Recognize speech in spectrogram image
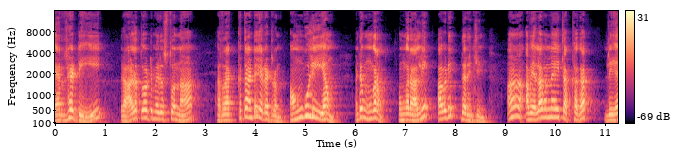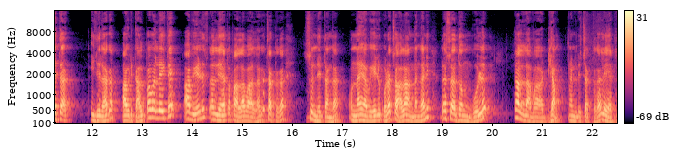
ఎర్రటి రాళ్ళతోటి మెరుస్తున్న రక్త అంటే ఎర్రటి రంగు. అంగుళీయం అంటే ఉంగరం. ఉంగరాల్ని ఆవిడ ధరించింది. అవి ఎలా ఉన్నాయి? చక్కగా లేత ఇదిలాగా ఆవిడ కల్పవల్లి అయితే ఆ వేళ్ళు లేత పల్లవాళ్ళగా చక్కగా సున్నితంగా ఉన్నాయి. ఆ వేళ్ళు కూడా చాలా అందంగాని లసదంగుళ తల్లవాఢ్యం అంటే చక్కగా లేత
